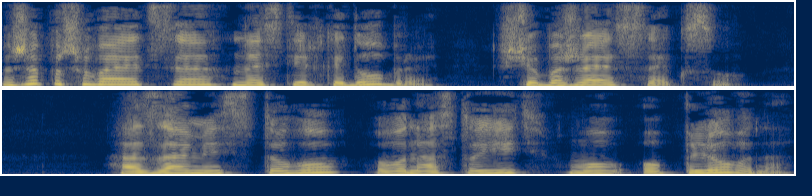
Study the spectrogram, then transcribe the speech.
вже почувається настільки добре, що бажає сексу. А замість того вона стоїть, мов опльована,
